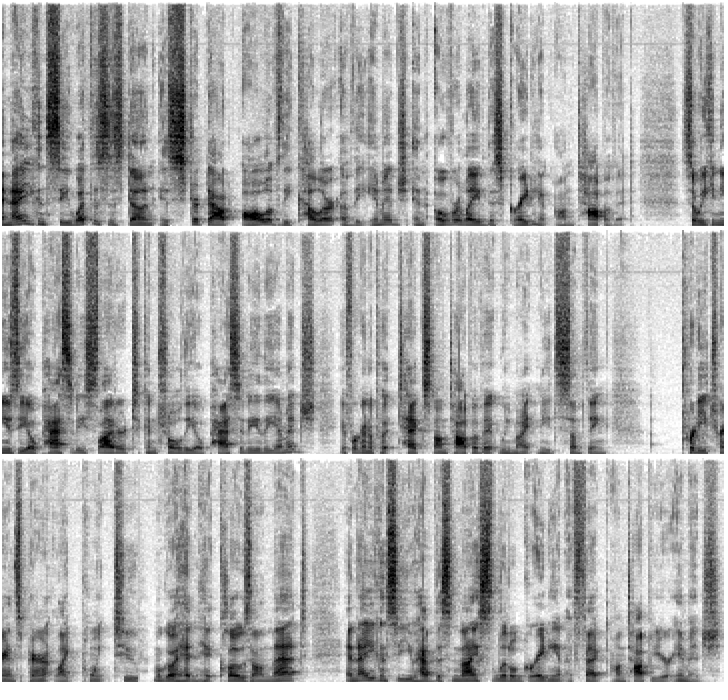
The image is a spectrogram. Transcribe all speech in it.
And now you can see what this has done is stripped out all of the color of the image and overlaid this gradient on top of it. So we can use the opacity slider to control the opacity of the image. If we're gonna put text on top of it, we might need something pretty transparent like 0.2. We'll go ahead and hit close on that. And now you can see you have this nice little gradient effect on top of your image.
